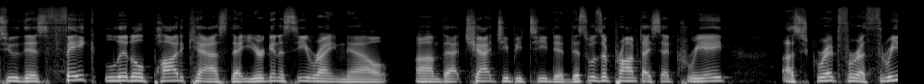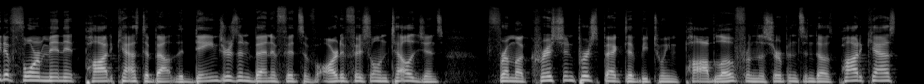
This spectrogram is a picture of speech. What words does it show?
to this fake little podcast that you're going to see right now um, that Chat GPT did. This was a prompt I said, create a script for a three to four minute podcast about the dangers and benefits of artificial intelligence from a Christian perspective between Pablo from the Serpents and Doves podcast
